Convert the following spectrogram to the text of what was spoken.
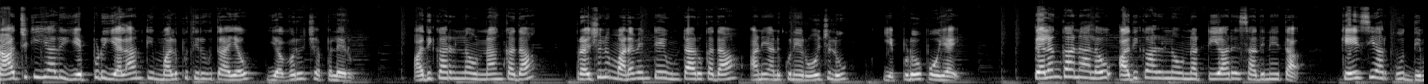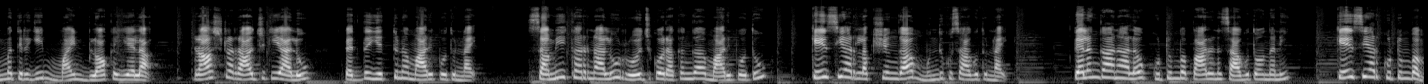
రాజకీయాలు ఎప్పుడు ఎలాంటి మలుపు తిరుగుతాయో ఎవరూ చెప్పలేరు. అధికారంలో ఉన్నాం కదా ప్రజలు మన వెంటే ఉంటారు కదా అని అనుకునే రోజులు ఎప్పుడో పోయాయి. తెలంగాణలో అధికారంలో ఉన్న టీఆర్ఎస్ అధినేత కేసీఆర్కు దిమ్మ తిరిగి మైండ్ బ్లాక్ అయ్యేలా రాష్ట్ర రాజకీయాలు పెద్ద ఎత్తున మారిపోతున్నాయి. సమీకరణాలు రోజుకో రకంగా మారిపోతూ కేసీఆర్ లక్ష్యంగా ముందుకు సాగుతున్నాయి. తెలంగాణలో కుటుంబ పాలన సాగుతోందని కేసీఆర్ కుటుంబం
